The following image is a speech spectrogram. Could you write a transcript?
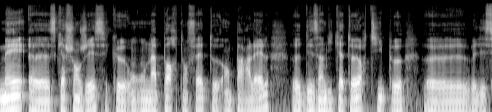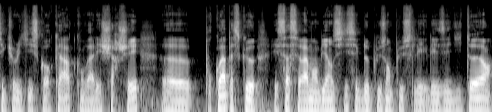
Mais euh, ce qui a changé, c'est qu'on on apporte en fait en parallèle euh, des indicateurs type euh, des security scorecards qu'on va aller chercher. pourquoi? Parce que, et ça c'est vraiment bien aussi, c'est que de plus en plus les, les éditeurs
